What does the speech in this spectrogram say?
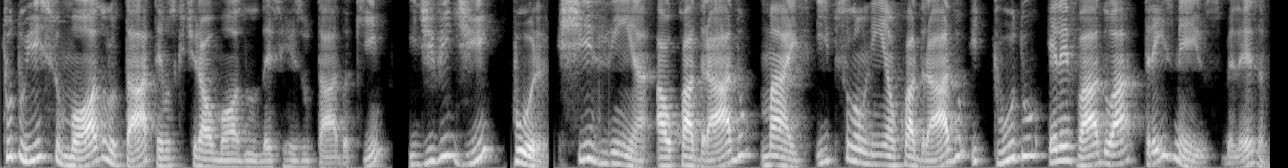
Tudo isso módulo, tá? Temos que tirar o módulo desse resultado aqui e dividir por x' ao quadrado mais y' ao quadrado e tudo elevado a 3 meios, beleza?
